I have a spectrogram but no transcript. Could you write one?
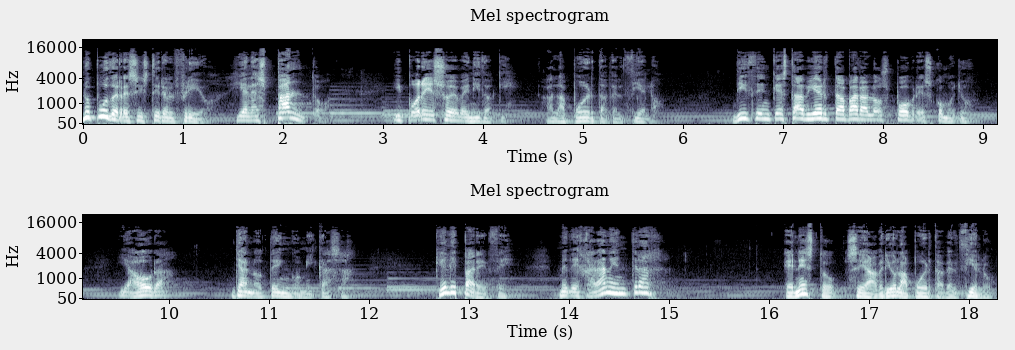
no pude resistir el frío y el espanto, y por eso he venido aquí, a la puerta del cielo. Dicen que está abierta para los pobres como yo, y ahora ya no tengo mi casa. ¿Qué le parece? ¿Me dejarán entrar? En esto se abrió la puerta del cielo,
